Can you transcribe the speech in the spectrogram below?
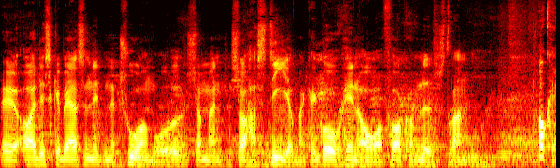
øh, og at det skal være sådan et naturområde, som man så har stier, man kan gå henover for at komme ned til stranden. Okay.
